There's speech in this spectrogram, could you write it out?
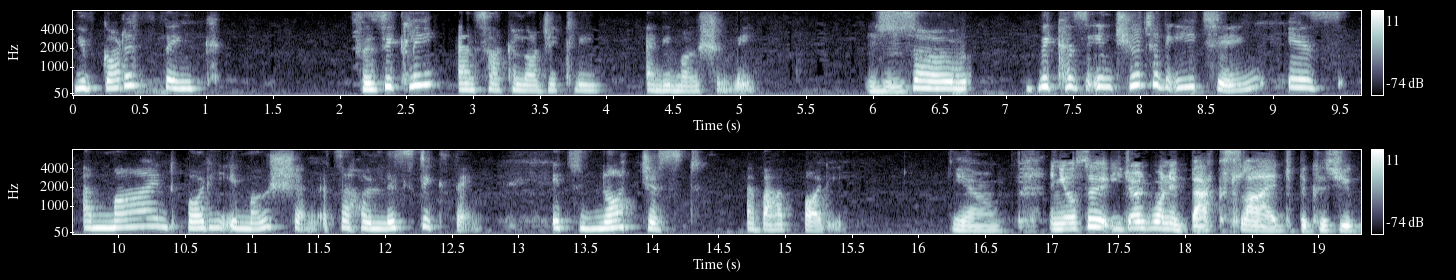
you've got to think physically and psychologically and emotionally. Mm-hmm. So, because intuitive eating is a mind body emotion, it's a holistic thing. It's not just about body. Yeah. And you also you don't want to backslide because you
